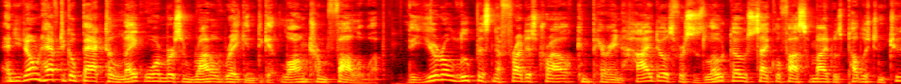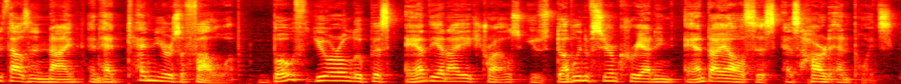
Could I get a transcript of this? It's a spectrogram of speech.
and you don't have to go back to leg warmers and Ronald Reagan to get long-term follow-up. The Euro lupus nephritis trial comparing high dose versus low dose cyclophosphamide was published in 2009 and had 10 years of follow up. Both Eurolupus and the NIH trials use doubling of serum creatinine and dialysis as hard endpoints.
